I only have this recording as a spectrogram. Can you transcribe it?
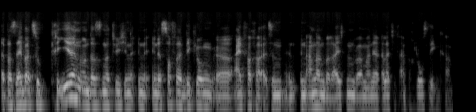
etwas selber zu kreieren und das ist natürlich in, in, in der Softwareentwicklung äh, einfacher als in, in, in anderen Bereichen, weil man ja relativ einfach loslegen kann.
